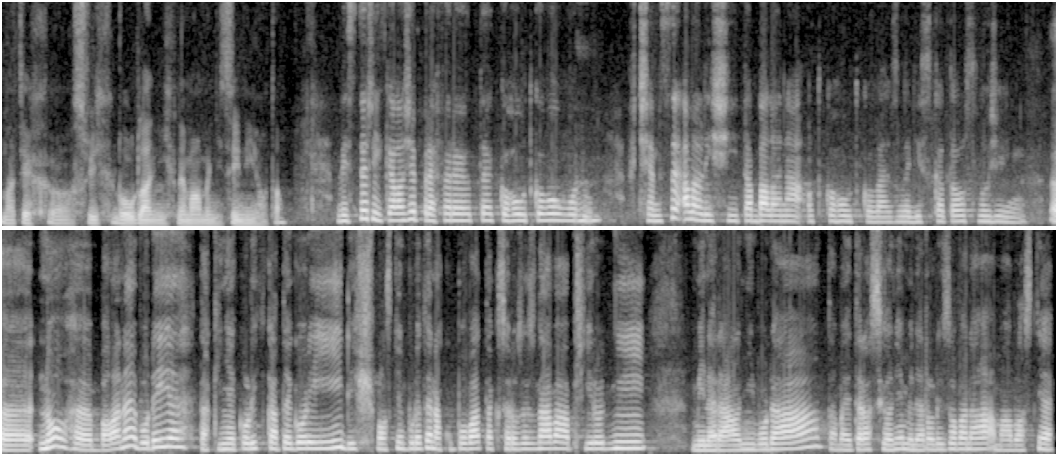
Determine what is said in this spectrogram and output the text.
na těch eh, svých dvou dlaních nemáme nic jiného tam. Vy jste říkala, že preferujete kohoutkovou vodu. Mm. V čem se ale liší ta balená od kohoutkové z hlediska toho složení? Eh, no, eh, balené vody je taky několik kategorií. Když vlastně budete nakupovat, tak se rozeznává přírodní, minerální voda. Tam je teda silně mineralizovaná a má vlastně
